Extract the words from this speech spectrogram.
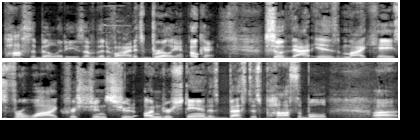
possibilities of the divine. It's brilliant. Okay, so that is my case for why Christians should understand as best as possible uh,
